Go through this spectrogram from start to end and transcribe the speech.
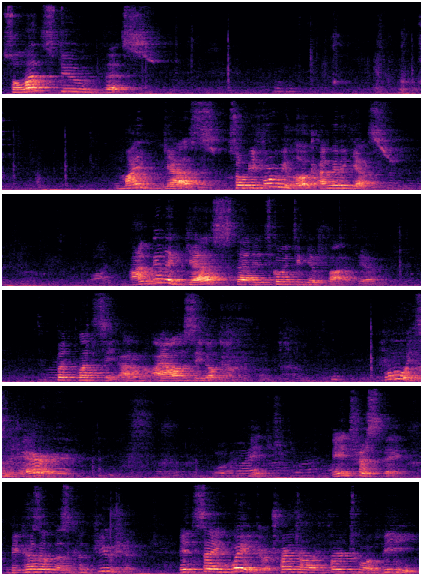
So let's do this. My guess, so before we look, I'm gonna guess. I'm gonna guess that it's going to give five, yeah. But let's see, I don't know, I honestly don't know. Ooh, it's an error. Why? Interesting, because of this confusion. It's saying, wait, you're trying to refer to a B.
